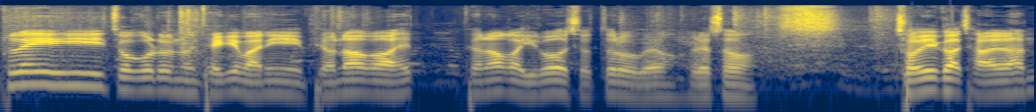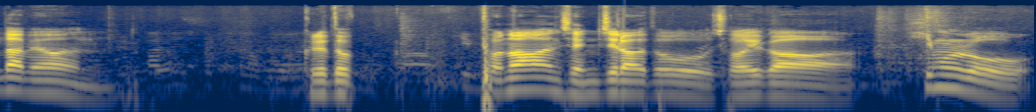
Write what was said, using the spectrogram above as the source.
플레이적으로는 되게 많이 변화가 했- 변화가 이루어졌더라고요. 그래서 저희가 잘 한다면 그래도 변화한 젠지라도 저희가 힘으로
